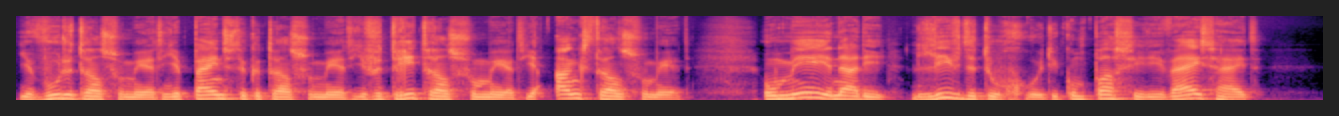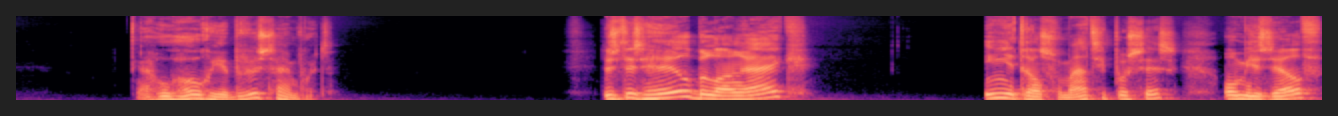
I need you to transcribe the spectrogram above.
je woede transformeert, en je pijnstukken transformeert, je verdriet transformeert, je angst transformeert, hoe meer je naar die liefde toe groeit, die compassie, die wijsheid, hoe hoger je bewustzijn wordt. Dus het is heel belangrijk in je transformatieproces om jezelf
